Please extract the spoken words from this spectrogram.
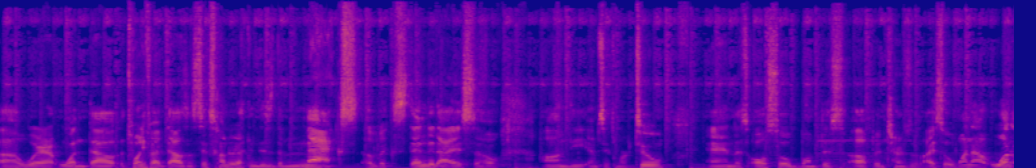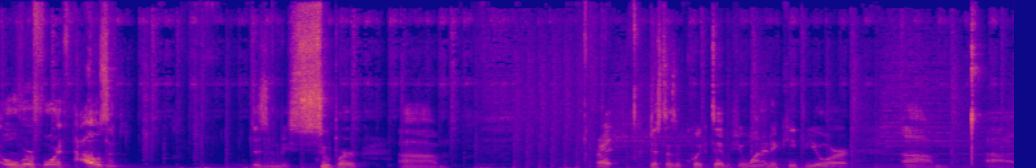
uh, we're at 25,600. I think this is the max of extended ISO on the M6 Mark II. And let's also bump this up in terms of ISO one out, one over 4,000. This is gonna be super, um, right? Just as a quick tip, if you wanted to keep your um, uh,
